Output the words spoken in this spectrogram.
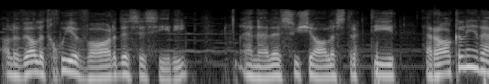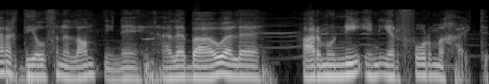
alhoewel dit goeie waardes is hierdie en hulle sosiale struktuur raak hulle nie regtig deel van 'n land nie nê nee. hulle behou hulle harmonie en eervormigheid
